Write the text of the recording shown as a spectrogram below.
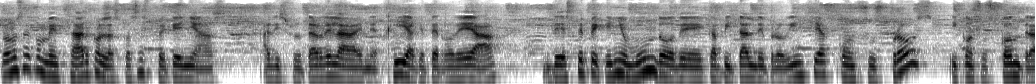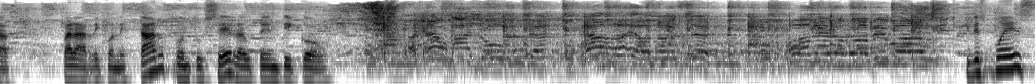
Vamos a comenzar con las cosas pequeñas, a disfrutar de la energía que te rodea, de este pequeño mundo de capital de provincia con sus pros y con sus contras para reconectar con tu ser auténtico. Y después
